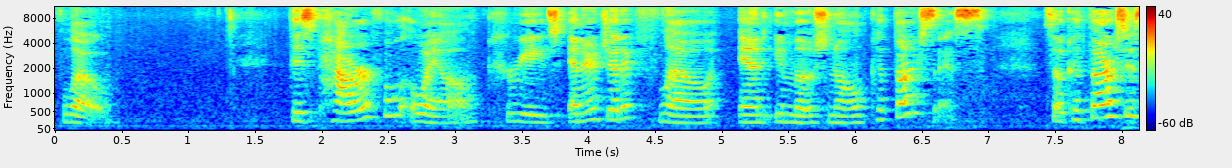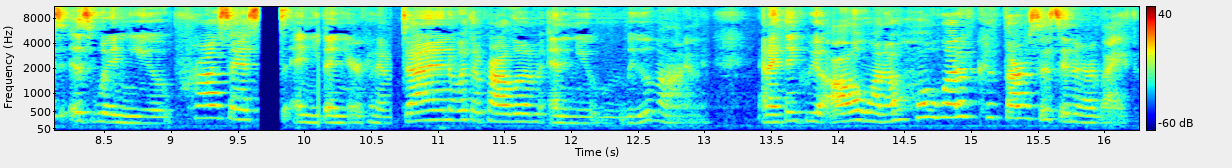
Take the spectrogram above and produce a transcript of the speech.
flow. This powerful oil creates energetic flow and emotional catharsis. So, catharsis is when you process and then you're kind of done with a problem and you move on. And I think we all want a whole lot of catharsis in our life.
